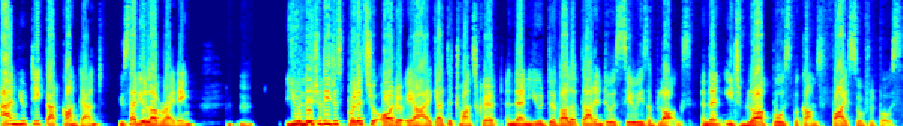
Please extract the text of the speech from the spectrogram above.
and you take that content, you said you love writing. Mm-hmm. You literally just put it through Otter AI, get the transcript, and then you develop that into a series of blogs. And then each blog post becomes five social posts.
